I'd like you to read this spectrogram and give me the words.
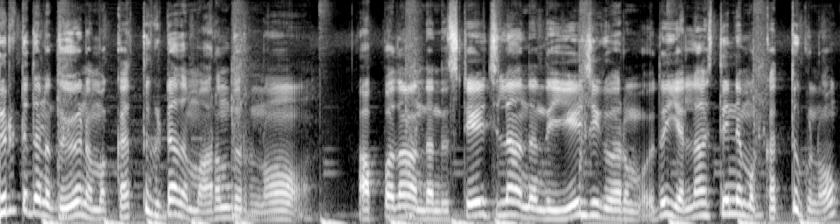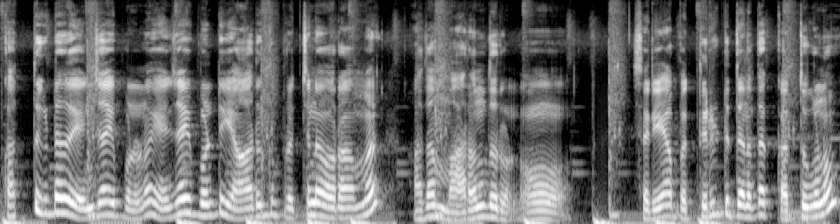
திருட்டுத்தனத்தையோ நம்ம கற்றுக்கிட்டு அதை மறந்துடணும். அப்போ தான் அந்தந்த ஸ்டேஜில் அந்தந்த ஏஜுக்கு வரும்போது எல்லாத்தையும் நம்ம கற்றுக்கணும் கற்றுக்கிட்டு அதை என்ஜாய் பண்ணணும். என்ஜாய் பண்ணிட்டு யாருக்கும் பிரச்சனை வராமல் அதை மறந்துடணும். சரியா? அப்போ திருட்டுத்தனத்தை கற்றுக்கணும்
